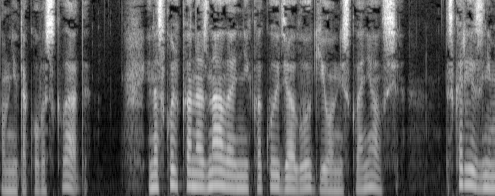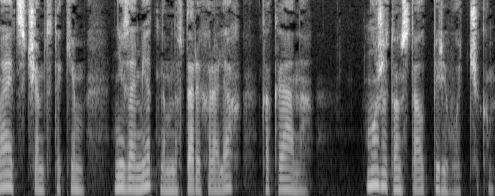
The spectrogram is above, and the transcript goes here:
он не такого склада. И насколько она знала, никакой идеологии он не склонялся. Скорее занимается чем-то таким незаметным на вторых ролях, как и она. Может, он стал переводчиком.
